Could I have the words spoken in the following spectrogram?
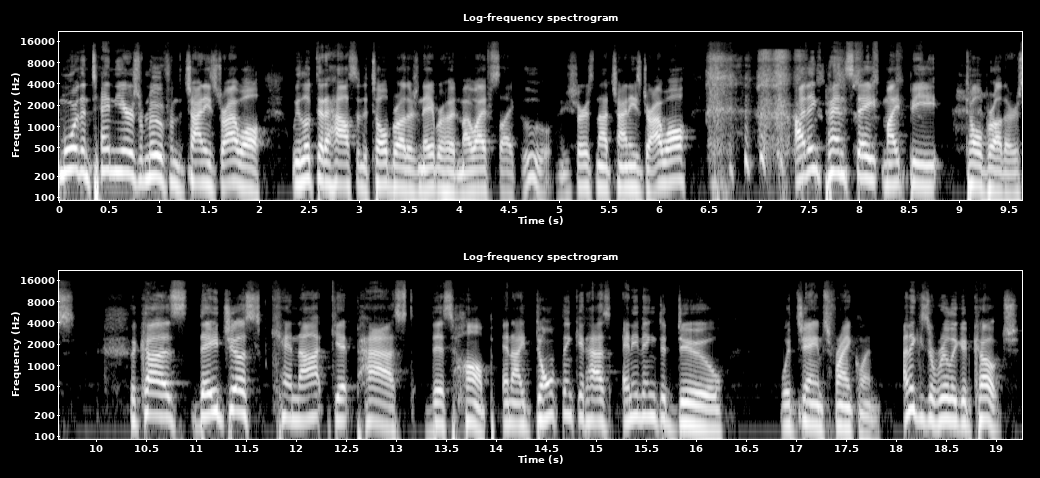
more than 10 years removed from the Chinese drywall. We looked at a house in the Toll Brothers neighborhood. My wife's like, Ooh, are you sure it's not Chinese drywall? I think Penn State might be Toll Brothers because they just cannot get past this hump. And I don't think it has anything to do with James Franklin. I think he's a really good coach.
